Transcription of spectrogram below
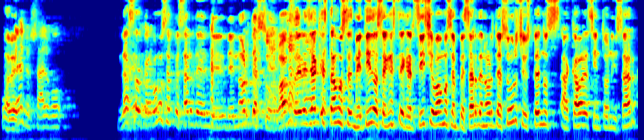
Porque eso es algo Lázaro, vamos a empezar de, norte a sur. Vamos a ver, ya que estamos metidos en este ejercicio, vamos a empezar de norte a sur. Si usted nos acaba de sintonizar,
